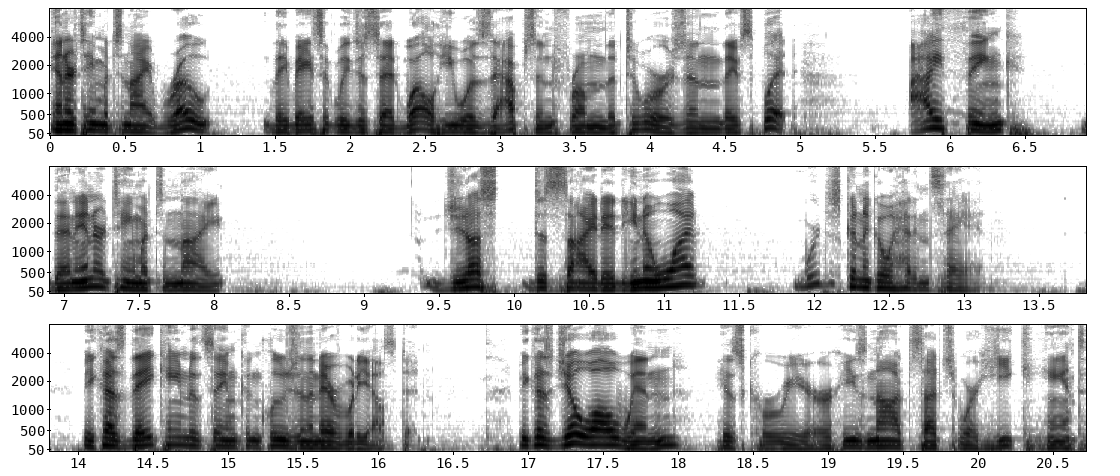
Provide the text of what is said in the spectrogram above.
Entertainment Tonight wrote, they basically just said, well, he was absent from the tours and they've split. I think that Entertainment Tonight just decided, you know what? We're just going to go ahead and say it. Because they came to the same conclusion that everybody else did. Because Joe Alwyn, his career, he's not such where he can't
